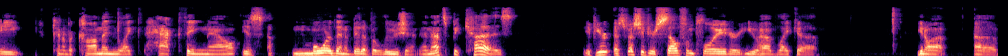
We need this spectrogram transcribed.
a kind of a common like hack thing now is a, more than a bit of illusion. And that's because if you're, especially if you're self-employed or you have like a, you know, a, a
